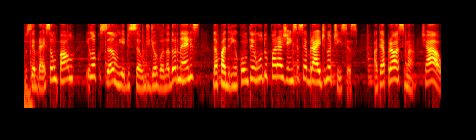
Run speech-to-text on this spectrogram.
do Sebrae São Paulo, e locução e edição de Giovanna Dornelles da Padrinho Conteúdo para a agência Sebrae de Notícias. Até a próxima. Tchau!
